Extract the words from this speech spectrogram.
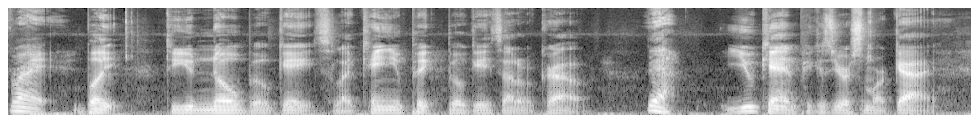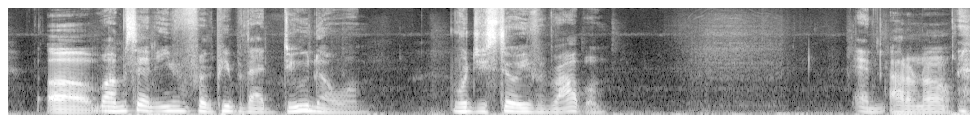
Right. But do you know Bill Gates? Like can you pick Bill Gates out of a crowd? Yeah. You can because you're a smart guy. Um well I'm saying even for the people that do know him would you still even rob him and I don't know. I,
